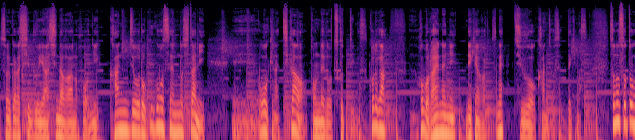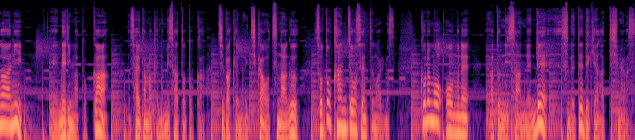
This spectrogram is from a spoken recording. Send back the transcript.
それから渋谷品川の方に環状6号線の下に、えー、大きな地下のトンネルを作っています。これがほぼ来年に出来上がるんですね。中央環状線できます。その外側に、えー、練馬とか埼玉県の三郷とか千葉県の市川をつなぐ外環状線というのがあります。これもおおむねあと23年で全て出来上がってしまいます。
